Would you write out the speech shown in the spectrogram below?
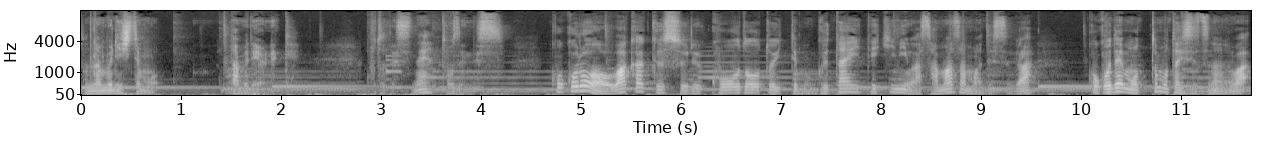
そんな無理してもダメだよねって。ことですね。当然です。心を若くする行動といっても具体的には様々ですがここで最も大切なのは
